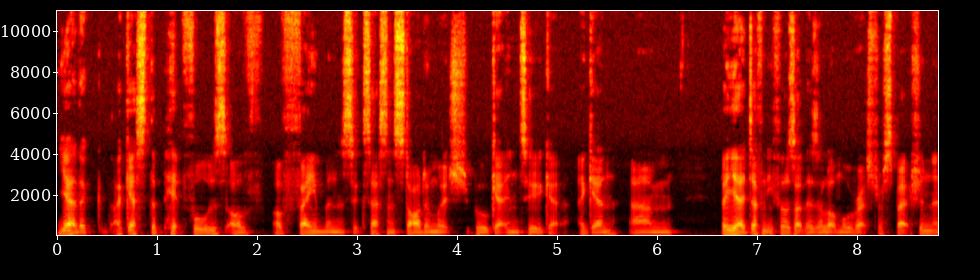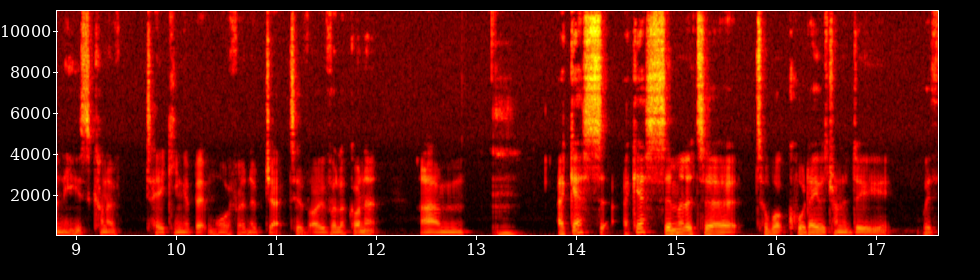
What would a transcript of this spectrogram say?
yeah, the I guess the pitfalls of of fame and success and stardom, which we'll get into get again. Um, but yeah, it definitely feels like there's a lot more retrospection, and he's kind of taking a bit more of an objective overlook on it. Um, Mm. I guess I guess similar to to what Cordae was trying to do with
